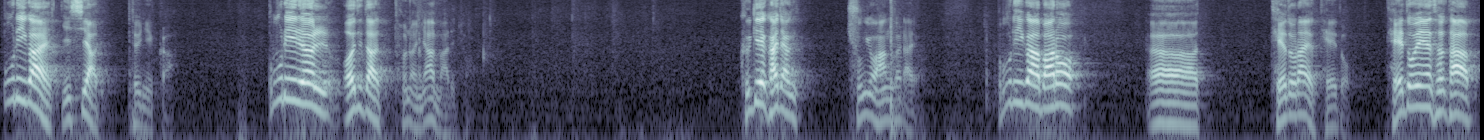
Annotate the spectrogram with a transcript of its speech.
뿌리가 있어야 되니까. 뿌리를 어디다 두느냐 말이죠. 그게 가장 중요한 거라요. 뿌리가 바로 어, 대도라요, 대도. 대도에서 다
